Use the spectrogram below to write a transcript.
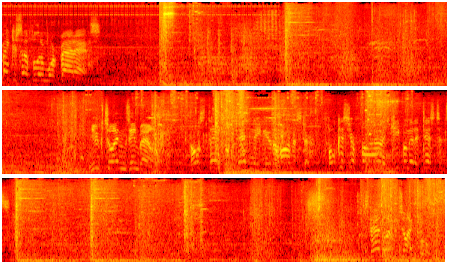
Make yourself a little more badass. Nuke Titans inbound. Those things will detonate near the harvester. Focus your fire and keep them at a distance. Stand by for Titanfall.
